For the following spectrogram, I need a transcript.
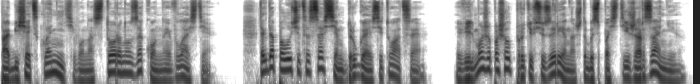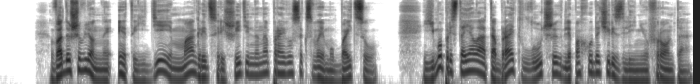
пообещать склонить его на сторону законной власти. Тогда получится совсем другая ситуация. Вельможа пошел против Сюзерена, чтобы спасти Жарзанию. Воодушевленный этой идеей, Магриц решительно направился к своему бойцу. Ему предстояло отобрать лучших для похода через линию фронта.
